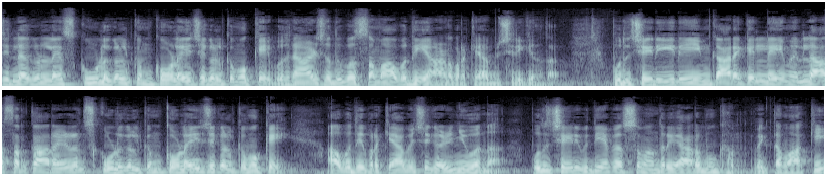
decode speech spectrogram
ജില്ലകളിലെ സ്കൂളുകൾക്കും കോളേജുകൾക്കുമൊക്കെ ബുധനാഴ്ച ദിവസം അവധിയാണ് പ്രഖ്യാപിച്ചിരിക്കുന്നത്. പുതുച്ചേരിയിലെയും കാരക്കലിലെയും എല്ലാ സർക്കാർ എയ്ഡഡ് സ്കൂളുകൾക്കും കോളേജുകൾക്കുമൊക്കെ അവധി പ്രഖ്യാപിച്ചു കഴിഞ്ഞുവെന്ന് പുതുച്ചേരി വിദ്യാഭ്യാസ മന്ത്രി അറുമുഖം വ്യക്തമാക്കി.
